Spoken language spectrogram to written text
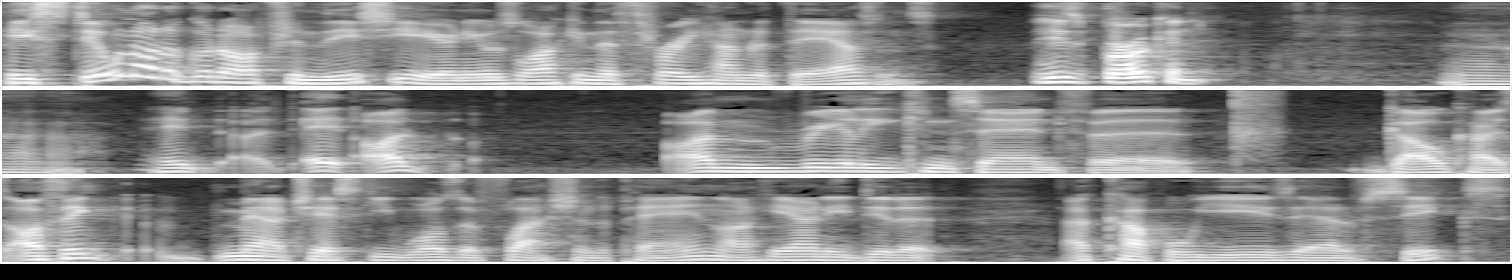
He's still not a good option this year, and he was like in the 300,000s. He's broken. Uh, it, it, I, I'm really concerned for Gold Coast. I think Malceski was a flash in the pan. Like, he only did it a couple years out of six.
